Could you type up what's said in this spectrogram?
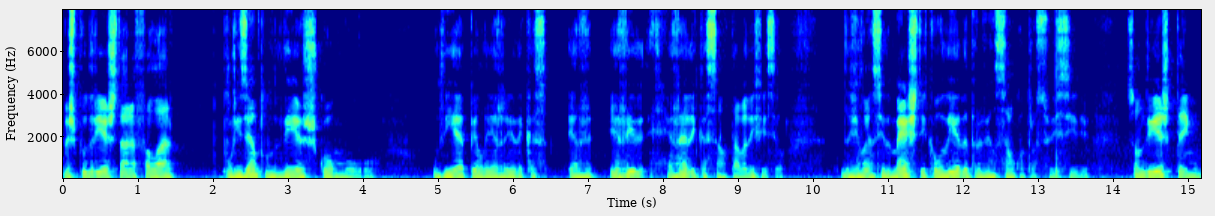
mas poderia estar a falar, por exemplo, de dias como o Dia pela Erradicação erradicação, estava difícil, da violência doméstica, o dia da prevenção contra o suicídio. São dias que têm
